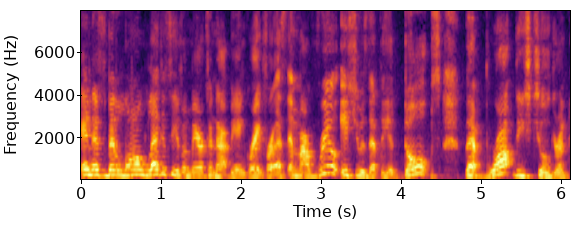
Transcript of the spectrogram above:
and there's been a long legacy of America not being great for us. And my real issue is that the adults that brought these children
